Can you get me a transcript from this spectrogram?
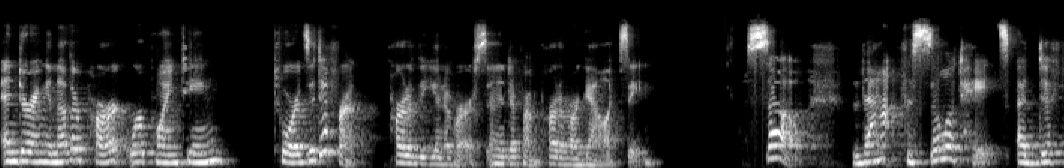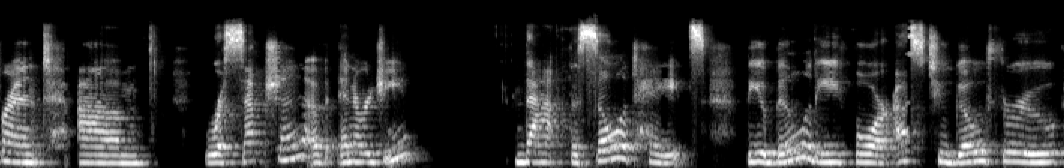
And during another part, we're pointing towards a different part of the universe and a different part of our galaxy. So that facilitates a different um, reception of energy that facilitates the ability for us to go through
